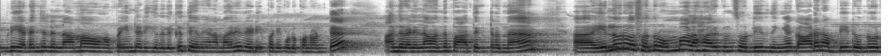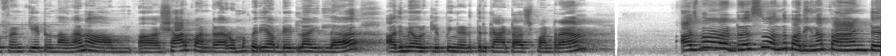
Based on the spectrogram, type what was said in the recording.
எப்படி இடைஞ்சல் இல்லாமல் அவங்க பெயிண்ட் அடிக்கிறதுக்கு தேவையான மாதிரி ரெடி பண்ணி கொடுக்கணுன்ட்டு அந்த வேலையெல்லாம் வந்து பார்த்துக்கிட்டு இருந்தேன். எல்லோ ரோஸ் வந்து ரொம்ப அழகாக இருக்குன்னு சொல்லியிருந்தீங்க. கார்டன் அப்டேட் வந்து ஒரு ஃப்ரெண்ட் கேட்டிருந்தாங்க. நான் ஷேர் பண்ணுறேன் ரொம்ப பெரிய அப்டேட்லாம் இல்லை. அதுவுமே ஒரு கிளிப்பிங் எடுத்திருக்கேன் அட்டாச் பண்ணுறேன் ஹஸ்பண்டோட ட்ரெஸ் வந்து பார்த்திங்கன்னா பேண்ட்டு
